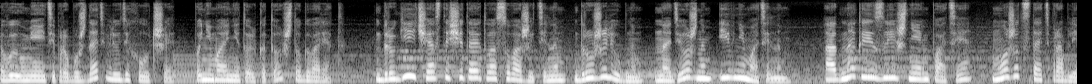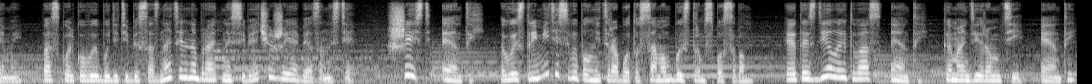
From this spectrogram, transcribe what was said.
вы умеете пробуждать в людях лучшее, понимая не только то, что говорят. Другие часто считают вас уважительным, дружелюбным, надежным и внимательным. Однако излишняя эмпатия может стать проблемой, поскольку вы будете бессознательно брать на себя чужие обязанности. 6. Энтый. Вы стремитесь выполнить работу самым быстрым способом? Это сделает вас энтой, командиром ТИ. Энты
